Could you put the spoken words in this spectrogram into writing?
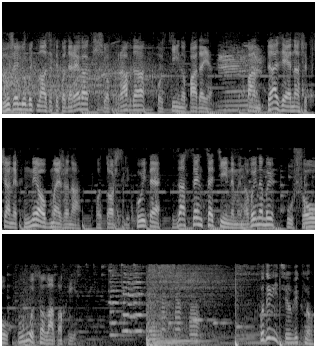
Дуже любить лазити по деревах, що правда постійно падає. Фантазія наших вчених не обмежена. Отож слідкуйте за сенсаційними новинами у шоу Вусола. Подивіться у вікно.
